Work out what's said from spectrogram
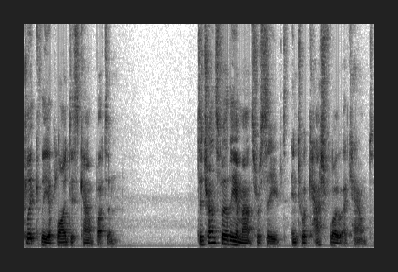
Click the Apply Discount button. To transfer the amounts received into a cash flow account,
